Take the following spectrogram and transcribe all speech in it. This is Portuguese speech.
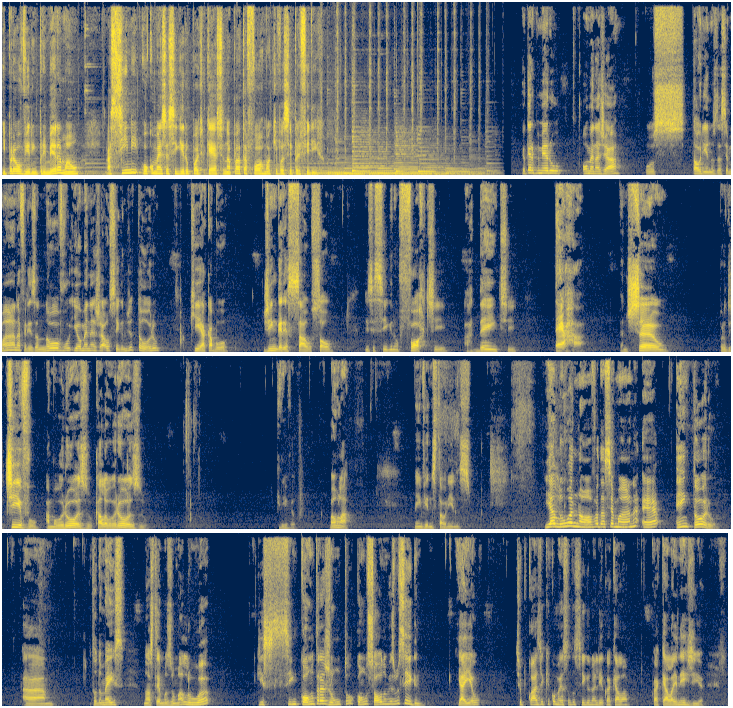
e para ouvir em primeira mão, assine ou comece a seguir o podcast na plataforma que você preferir. Eu quero primeiro homenagear os taurinos da semana, feliz ano novo, e homenagear o signo de touro, que acabou de ingressar o sol nesse signo forte, ardente, terra, pé no chão, produtivo, amoroso, caloroso. Incrível. Vamos lá. Bem-vindos, taurinos. E a lua nova da semana é em touro. Ah, todo mês nós temos uma lua que se encontra junto com o sol no mesmo signo. E aí eu, tipo, quase que começo do signo ali com aquela com aquela energia.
